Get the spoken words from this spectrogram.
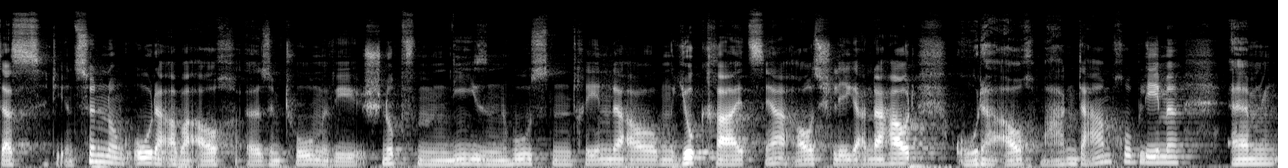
dass die Entzündung oder aber auch äh, Symptome wie Schnupfen, Niesen, Husten, Tränen der Augen, Juckreiz, ja, Ausschläge an der Haut oder auch Magen-Darm-Probleme ähm,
